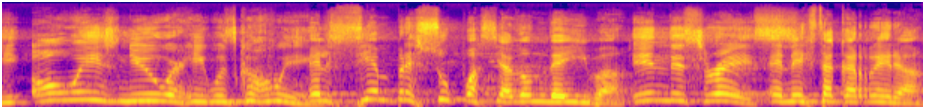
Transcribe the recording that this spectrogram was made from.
He always knew where he was going. Él siempre supo hacia dónde iba In this race, en esta carrera,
